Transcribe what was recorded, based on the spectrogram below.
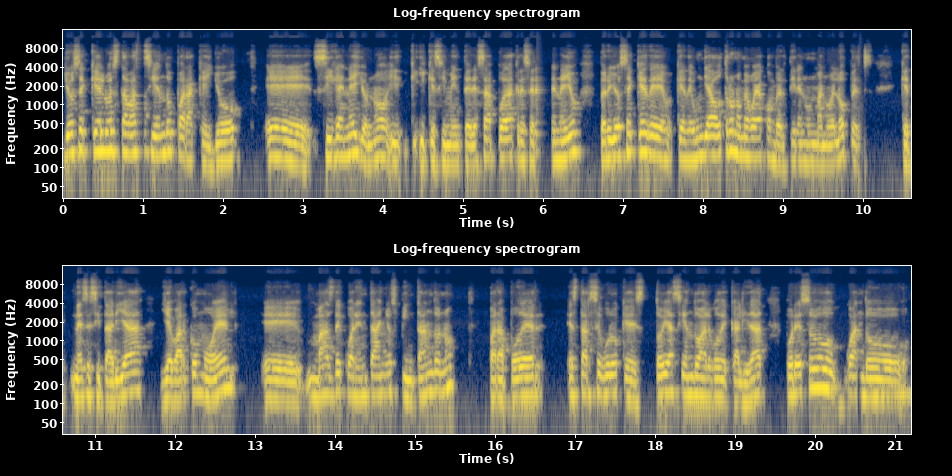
yo sé que lo estaba haciendo para que yo eh, siga en ello, ¿no? Y, que si me interesa pueda crecer en ello, pero yo sé que de, que de un día a otro no me voy a convertir en un Manuel López, que necesitaría llevar como él eh, más de 40 años pintando, ¿no? Para poder estar seguro que estoy haciendo algo de calidad. Por eso cuando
